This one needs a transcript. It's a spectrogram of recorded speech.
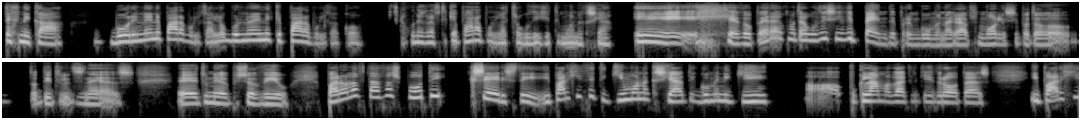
τεχνικά μπορεί να είναι πάρα πολύ καλό, μπορεί να είναι και πάρα πολύ κακό. Έχουν γραφτεί και πάρα πολλά τραγουδία για τη μοναξιά. Ε, εδώ πέρα έχουμε τραγουδήσει ήδη πέντε πριν μπούμε να γράψουμε. Μόλις είπα το, το τίτλο της νέας, ε, του νέου επεισοδίου. Παρ' όλα αυτά θα σου πω ότι ξέρεις τι, υπάρχει θετική μοναξιά, την κομμενική, που κλάμα δάκρυ και υδρότας. Υπάρχει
